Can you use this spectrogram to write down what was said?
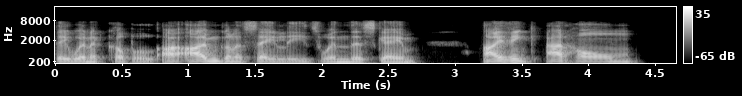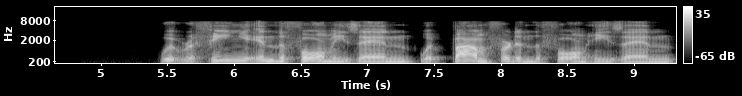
they win a couple. I, am going to say Leeds win this game. I think at home, with Raphinha in the form he's in, with Bamford in the form he's in,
